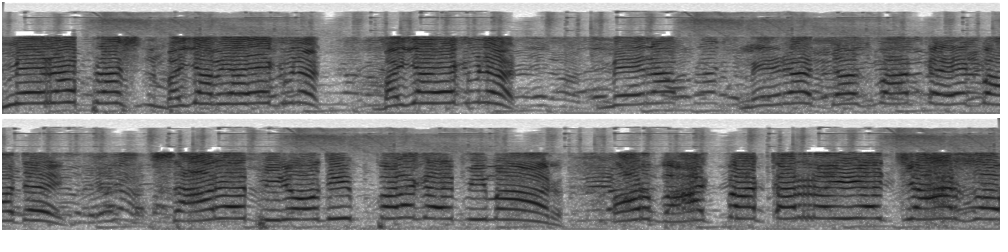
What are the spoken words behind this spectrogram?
मेरा प्रश्न भैया भैया एक मिनट भैया एक मिनट। मेरा मेरा दस बात का एक बात है। सारे विरोधी पड़ गए बीमार और भाजपा कर रही है चार सौ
